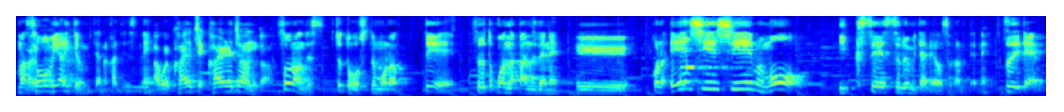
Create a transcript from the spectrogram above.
まあ、装備アイテムみたいな感じですね、あこれ変えちゃ変えれちゃうんだ。そうなんです。ちょっと押してもらってするとこんな感じでね。へえこの ACCM も育成するみたいな要素があるんだよね。続いて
